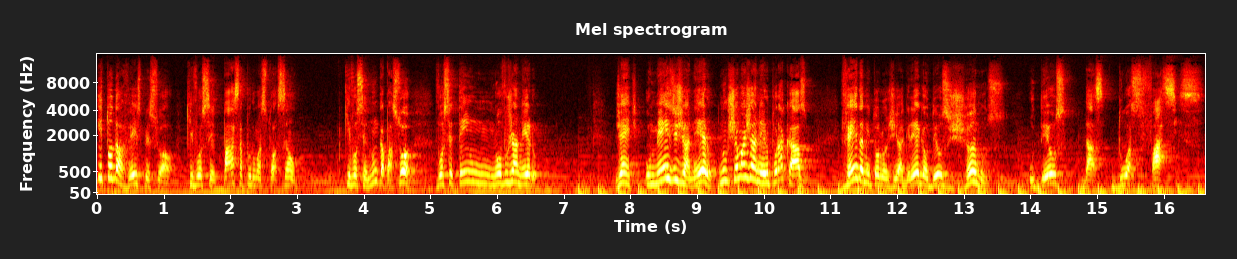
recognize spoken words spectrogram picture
E toda vez, pessoal, que você passa por uma situação que você nunca passou, você tem um novo janeiro. Gente, o mês de janeiro não chama janeiro por acaso. Vem da mitologia grega o deus Janus, o deus das duas faces.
